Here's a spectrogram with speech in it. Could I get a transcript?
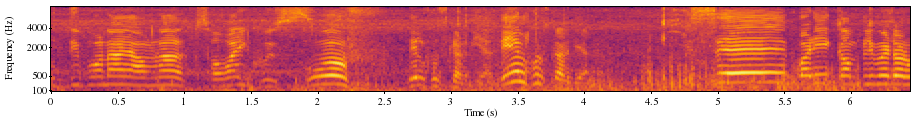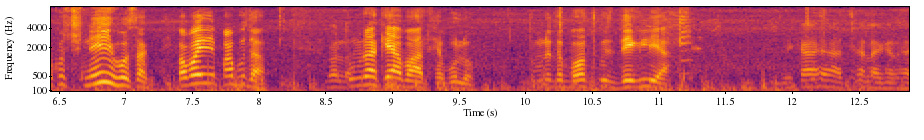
উদ্দীপনায় আমরা সবাই খুশ उफ दिल खुश कर दिया दिल खुश कर दिया इससे बड़ी कम्प्लीमेंट और कुछ नहीं हो सकती पापा ये पापूदा तुम्हारा क्या बात है बोलो तुमने तो बहुत कुछ देख लिया দেখা আচ্ছা লাগ রা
